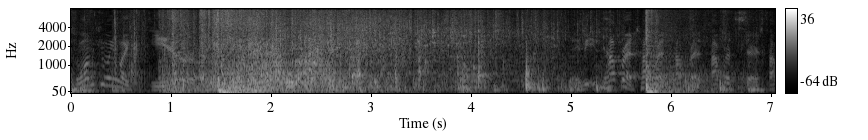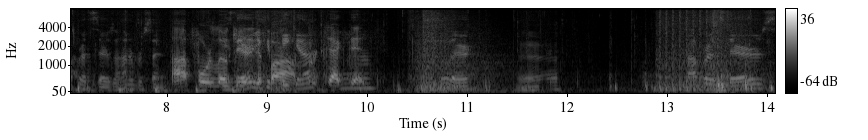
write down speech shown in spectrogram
There's one coming like here. Or Maybe top red, top red, top red, top red stairs, top red stairs, 100%. Op 4 He's there. You can bomb. peek out. Protect it. Uh, Still there. Uh, Top red stairs.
